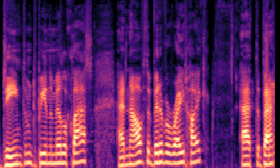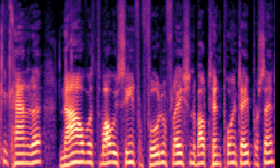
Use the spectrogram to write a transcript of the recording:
deem them to be in the middle class. And now, with a bit of a rate hike at the Bank of Canada, now with what we've seen for food inflation about 10.8%,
